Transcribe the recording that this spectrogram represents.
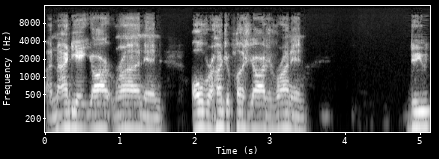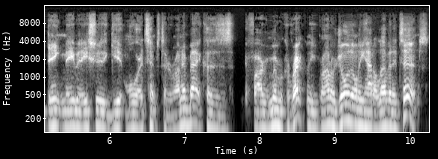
a 98 yard run and over 100 plus yards running. Do you think maybe they should get more attempts to the running back? Because if I remember correctly, Ronald Jones only had 11 attempts.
